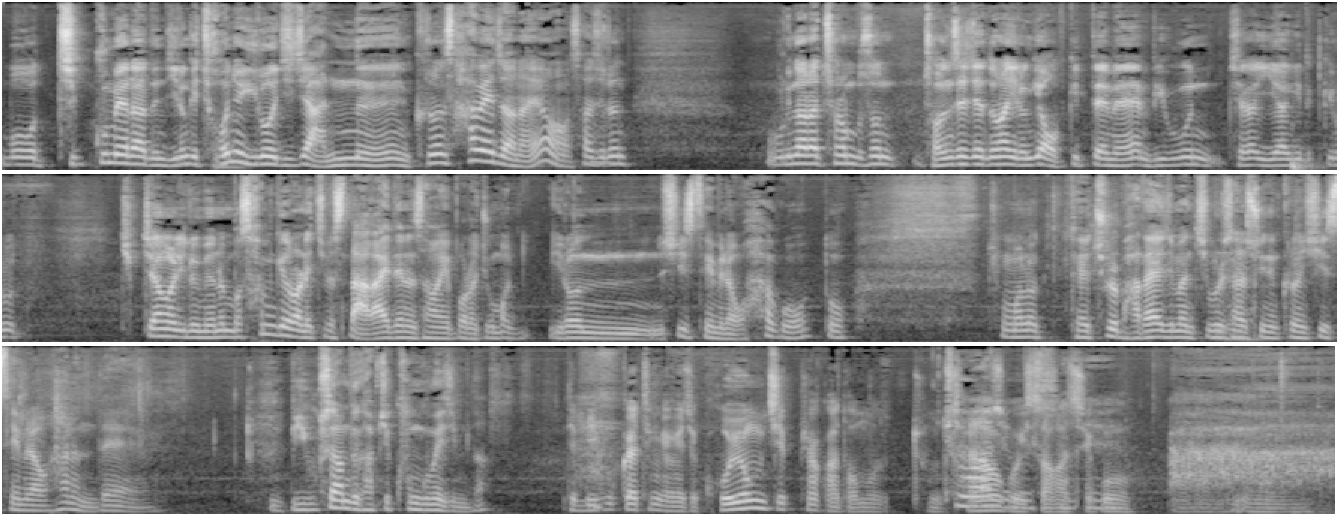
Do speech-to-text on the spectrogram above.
뭐 집 구매라든지 이런 게 전혀 이루어지지 않는 그런 사회잖아요. 사실은 우리나라처럼 무슨 전세제도나 이런 게 없기 때문에 미국은 제가 이야기 듣기로 직장을 잃으면은 뭐 3개월 안에 집에서 나가야 되는 상황이 벌어지고 막 이런 시스템이라고 하고 또 정말로 대출을 받아야지만 집을 살 수 있는 그런 시스템이라고 하는데 미국 사람들 갑자기 궁금해집니다. 근데 미국 같은 경우에 이제 고용 지표가 너무 좀 잘 나오고 있어가지고 네. 아.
